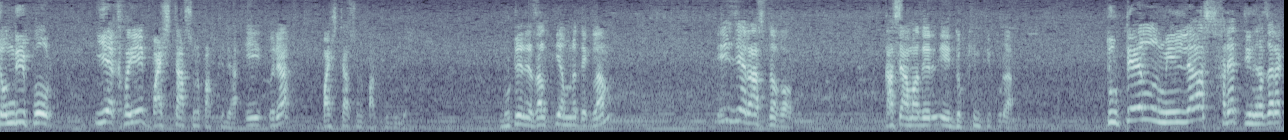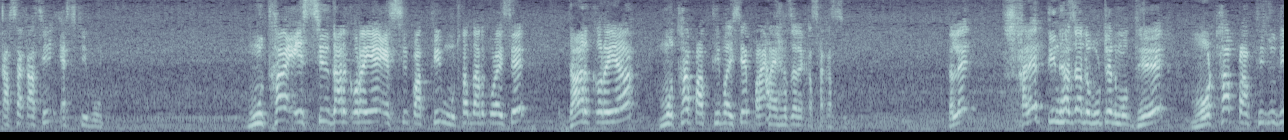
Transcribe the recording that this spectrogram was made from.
চন্দ্রীপুর ইয়ে হয়ে বাইশটা আসন প্রার্থী দেওয়া এই কইরা বাইশটা আসন প্রার্থী দিল। ভোটের রেজাল্ট কি আমরা দেখলাম? এই যে রাজনগর কাছে আমাদের এই দক্ষিণ ত্রিপুরা। টোটাল মিল্লা সাড়ে তিন হাজারের কাছাকাছি এসটি বুথ মুথা এসসির দাঁড় করাইয়া এসসি প্রার্থী, মুথা দাঁড় করাইছে, দাঁড় করাইয়া মুথা প্রার্থী পাইছে প্রায় আড়াই হাজারের কাছাকাছি। তাহলে সাড়ে তিন হাজার ভোটের মধ্যে মঠা প্রার্থী যদি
